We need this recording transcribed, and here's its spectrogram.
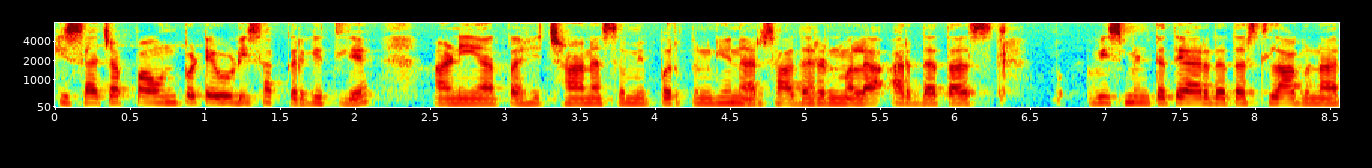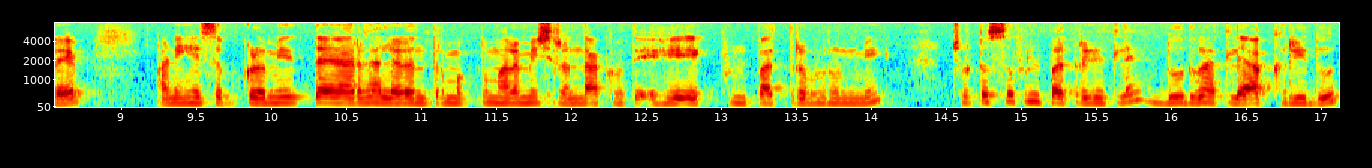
किसाच्या पाऊनपट एवढी साखर घेतली आहे. आणि आता हे छान असं मी परतून घेणार. साधारण मला अर्धा तास वीस मिनटं ते अर्धा तास लागणार आहे. आणि हे सगळं मी तयार झाल्यानंतर मग तुम्हाला मिश्रण दाखवते. हे एक फुलपात्र भरून मी छोटंसं फुलपात्र घेतलं आहे दूध घातलं आहे आखरी दूध.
